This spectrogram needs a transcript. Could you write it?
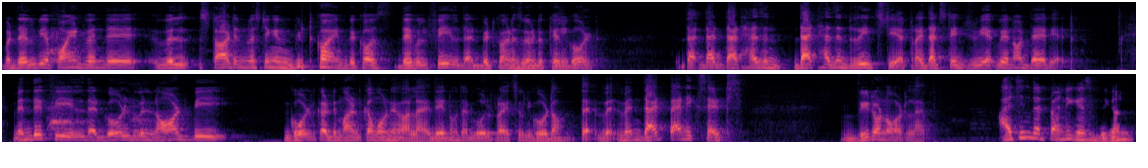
but there will be a point when they will start investing in bitcoin because they will feel that bitcoin is going to kill gold. That that that hasn't that hasn't reached yet right? That stage we are, we are not there yet. When they feel that gold will not be gold ka demand kam hone wala hai they know that gold price will go down. When that panic sets we don't know what will happen. I think that panic has begun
